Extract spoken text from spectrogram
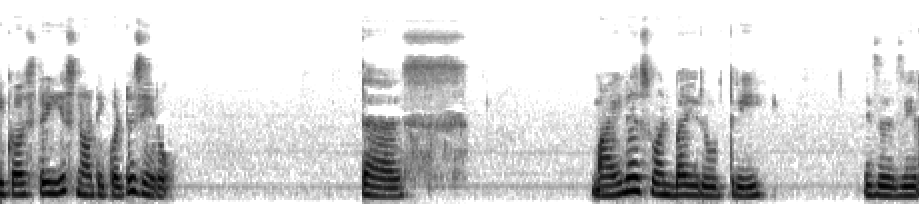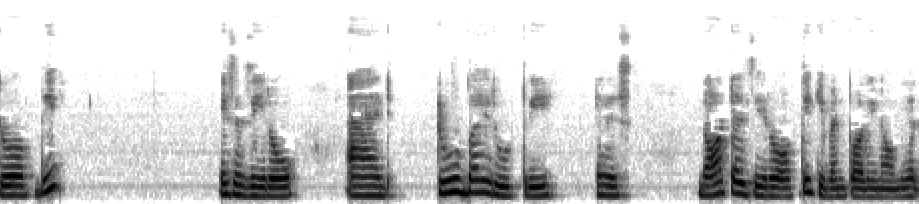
because 3 is not equal to 0 thus minus 1 by root 3 is a 0 of the is a 0 and 2 by root 3 is not a 0 of the given polynomial.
